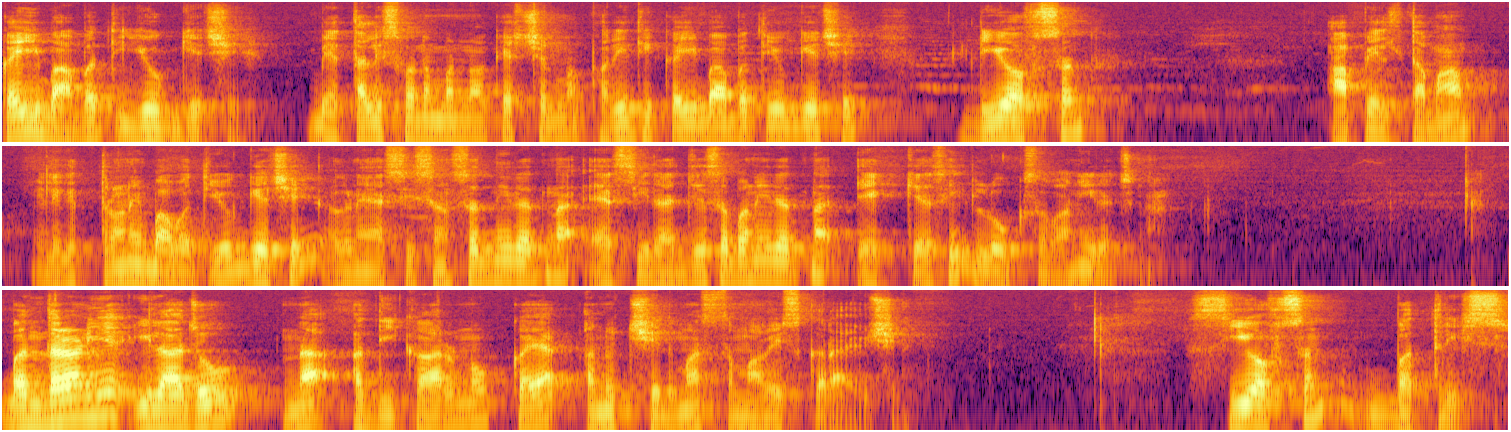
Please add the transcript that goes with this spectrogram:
કઈ બાબત યોગ્ય છે? બેતાલીસમા નંબરના ક્વેશ્ચનમાં ફરીથી કઈ બાબત યોગ્ય છે? ડી ઓપ્શન, આપેલ તમામ એટલે કે ત્રણેય બાબત યોગ્ય છે. ઓગણ્યાસી સંસદની રચના, એસી રાજ્યસભાની રચના, એક્યાસી લોકસભાની રચના. બંધારણીય ઇલાજોના અધિકારનો કયા અનુચ્છેદમાં સમાવેશ કરાયો છે? સી ઓપ્શન બત્રીસ.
